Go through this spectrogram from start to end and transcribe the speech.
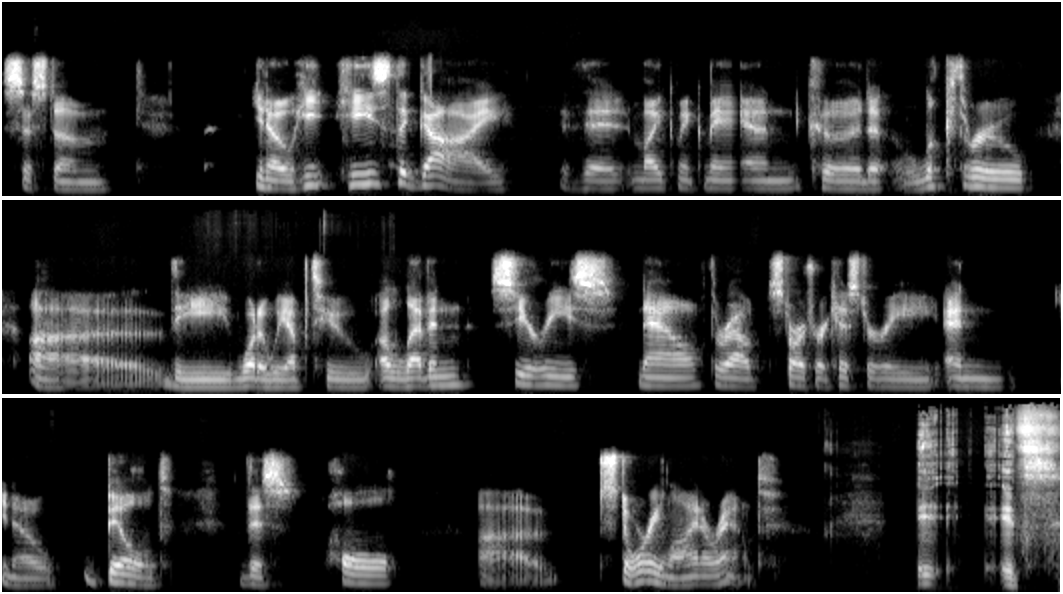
system. You know, he he's the guy that Mike McMahan could look through uh, the what are we up to 11 series now throughout Star Trek history and you know build this whole uh, storyline around. It, it's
